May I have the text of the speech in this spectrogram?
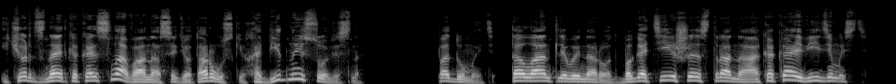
И черт знает, какая слава о нас идет, о русских, обидно и совестно. Подумайте, талантливый народ, богатейшая страна, а какая видимость?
